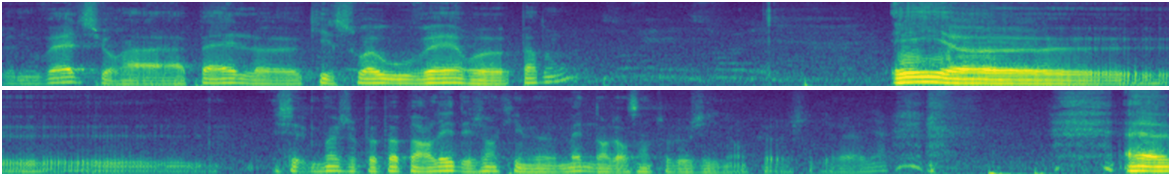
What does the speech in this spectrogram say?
de nouvelles sur appel qu'il soit ouvert, pardon? Et moi je peux pas parler des gens qui me mettent dans leurs anthologies, donc je dirais rien. Euh,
